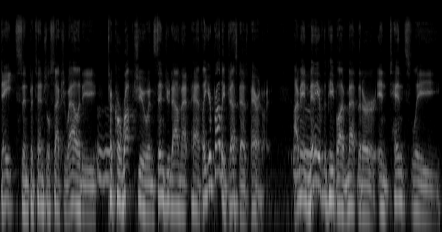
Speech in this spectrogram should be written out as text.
dates and potential sexuality mm-hmm. to corrupt you and send you down that path, like you're probably just as paranoid. Mm-hmm. I mean, mm-hmm. many of the people I've met that are intensely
